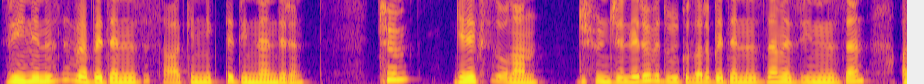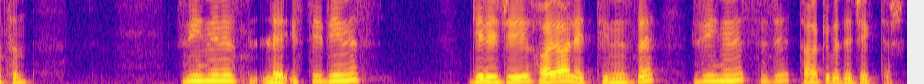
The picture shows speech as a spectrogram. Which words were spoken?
zihninizi ve bedeninizi sakinlikte dinlendirin. Tüm gereksiz olan düşünceleri ve duyguları bedeninizden ve zihninizden atın. Zihninizle istediğiniz geleceği hayal ettiğinizde zihniniz sizi takip edecektir.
